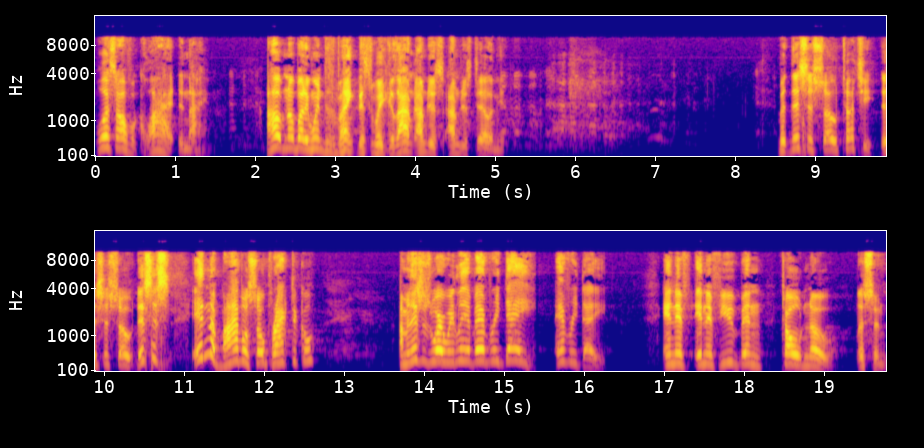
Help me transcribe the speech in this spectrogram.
Boy, it's awful quiet tonight. I hope nobody went to the bank this week because I'm, I'm, just, I'm just telling you. But this is so touchy. This is so, this is, isn't the Bible so practical? I mean, this is where we live every day, every day. And if and if you've been told no, listen,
